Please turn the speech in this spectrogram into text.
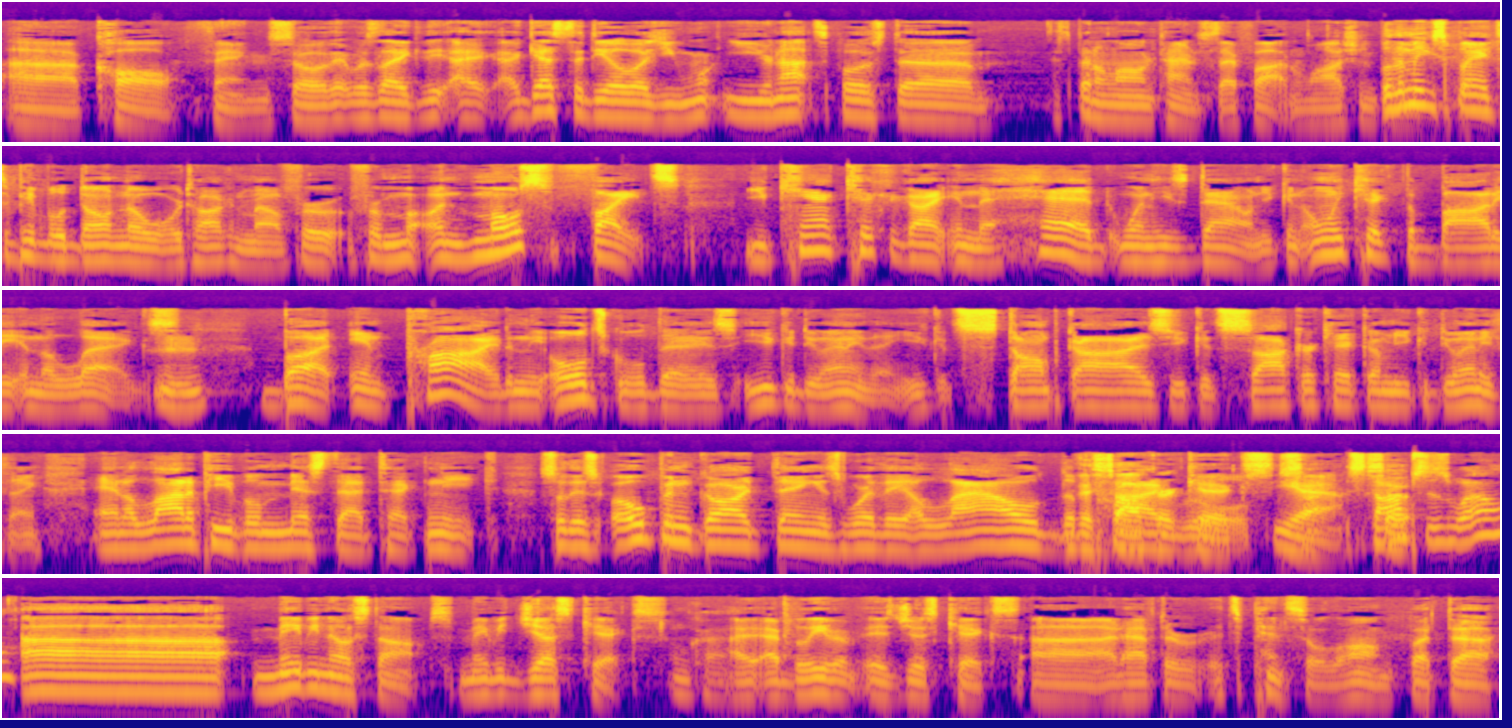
uh, call thing. So it was like the, I, I guess the deal was you you're not supposed to. It's been a long time since I fought in Washington. Well, let me explain it to people who don't know what we're talking about. For for mo- in most fights, you can't kick a guy in the head when he's down. You can only kick the body and the legs. Mm-hmm. But in Pride, in the old school days, you could do anything. You could stomp guys, you could soccer kick them, you could do anything. And a lot of people miss that technique. So this open guard thing is where they allow the, The Pride soccer rules. kicks, yeah. So- stomps So- as well. Uh, maybe no stomps. Maybe just kicks. Okay. I, I believe it is just kicks. Uh, I'd have to. It's been so long, but uh,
